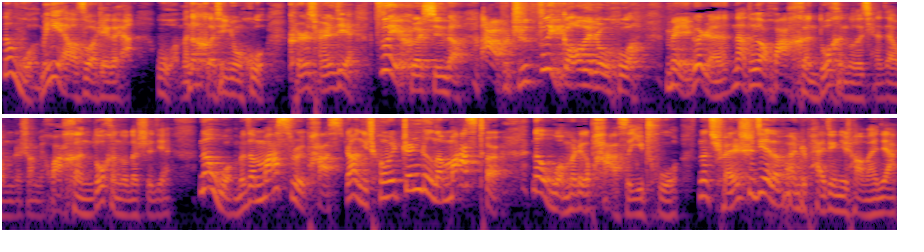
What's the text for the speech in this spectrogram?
那我们也要做这个呀。我们的核心用户可是全世界最核心的 UP 值最高的用户啊，每个人那都要花很多很多的钱在我们这上面，花很多很多的时间。那我们的 Mastery Pass 让你成为真正的 Master，那我们这个 Pass 一出，那全世界的万智牌竞技场玩家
